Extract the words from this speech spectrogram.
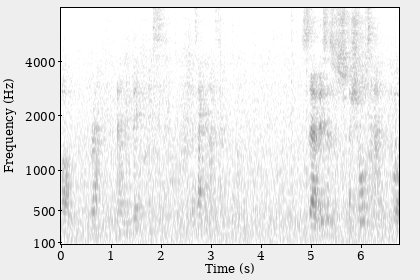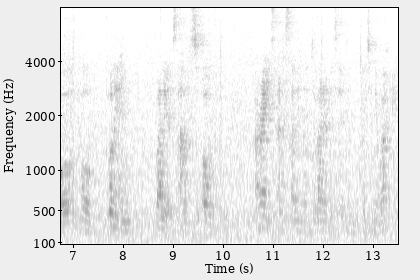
of ref and diff is the second item. So this is a, a shorthand for, for pulling values out of arrays and assigning them to variables so you can continue working.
